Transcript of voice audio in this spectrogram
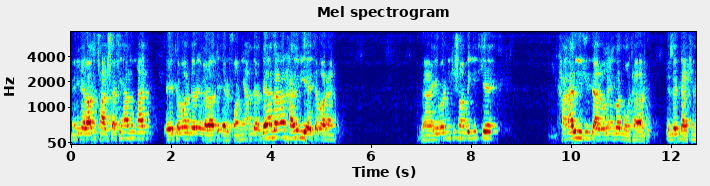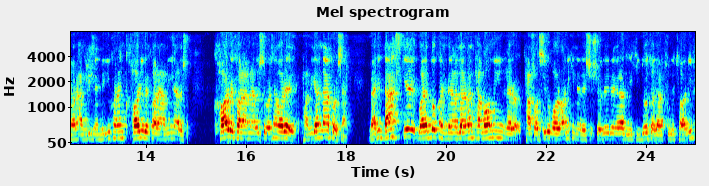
یعنی قرائت فلسفی همونقدر اعتبار داره قرائت عرفانی هم داره. به نظر من همه بی اعتبارن. و یه بار اینکه شما بگید که همه رو یه جوری در واقع انگار معتبر بود. بذارید در کنار همدیگه زندگی کنن کاری به کار همدیگه نداشته کار به کار هم نداشته باشن آره همدیگه نکشن. ولی بحث که باید بکنیم به نظر من تمام این تفاسیر قرآنی که نوشته شده به از یکی دو تا در طول تاریخ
